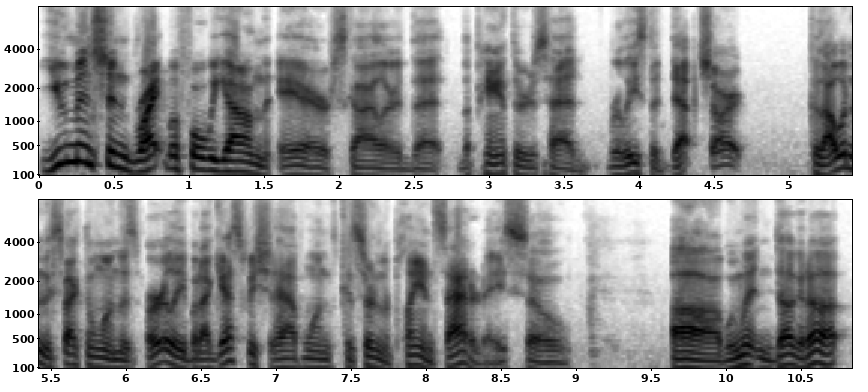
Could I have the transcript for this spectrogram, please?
you mentioned right before we got on the air, Schuyler, that the Panthers had released a depth chart because I wouldn't expect the one this early, but I guess we should have one concerning the playing Saturday. So uh we went and dug it up,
